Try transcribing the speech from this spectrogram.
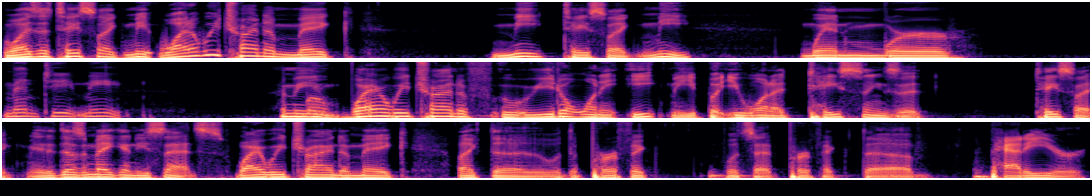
Why does it taste like meat? Why are we trying to make meat taste like meat when we're Meant to eat meat. I mean, Well- why are we trying to f- you don't want to eat meat but you want to taste things that taste like meat? It doesn't make any sense. Why are we trying to make like the the perfect what's that perfect uh, patty or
